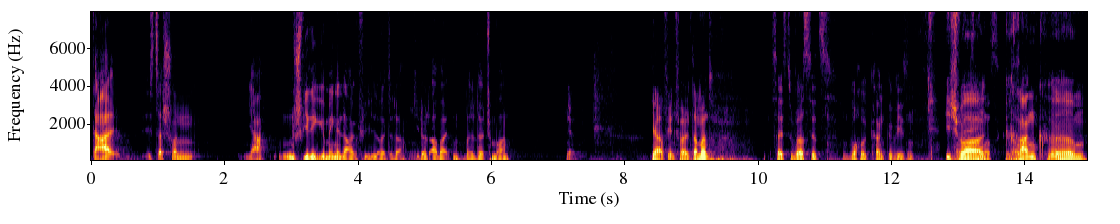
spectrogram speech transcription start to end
da ist das schon ja, eine schwierige Gemengelage für die Leute da, die dort arbeiten bei der Deutschen Bahn. Ja. Ja, auf jeden Fall. Damals, das heißt, du warst jetzt eine Woche krank gewesen. Ich Ja, war krank, ähm,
